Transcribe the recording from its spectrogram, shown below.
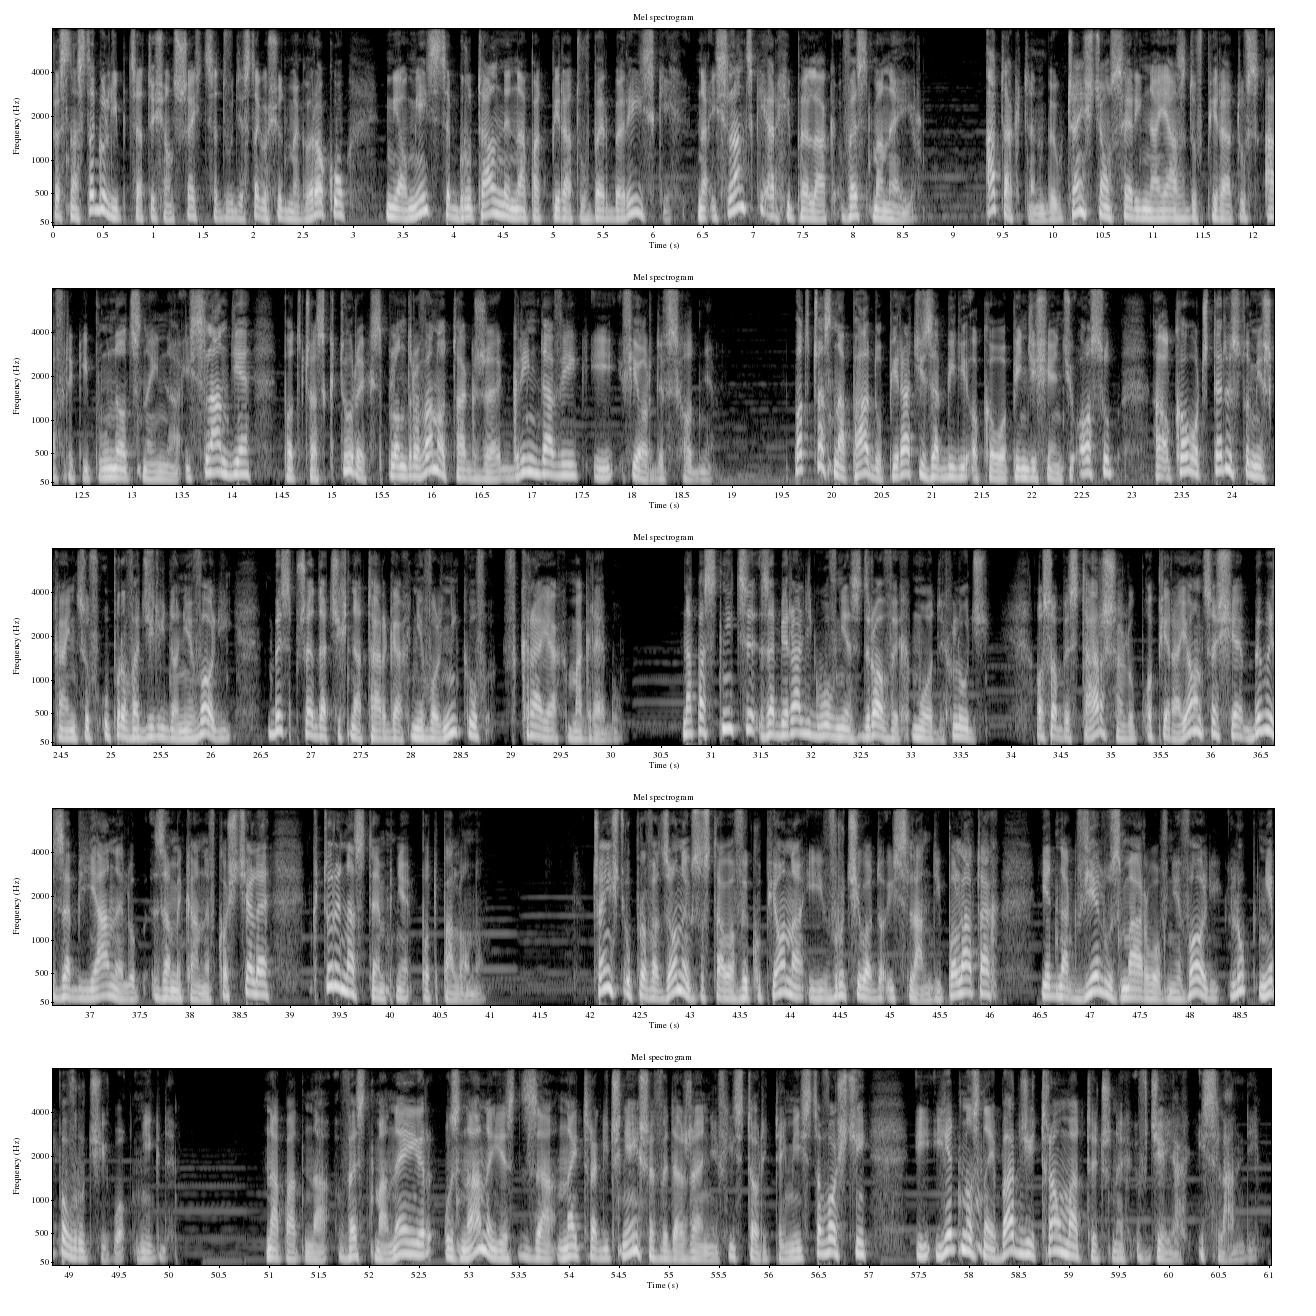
16 lipca 1627 roku miał miejsce brutalny napad piratów berberyjskich na islandzki archipelag Westmaneir. Atak ten był częścią serii najazdów piratów z Afryki Północnej na Islandię, podczas których splądrowano także Grindavik i fiordy wschodnie. Podczas napadu piraci zabili około 50 osób, a około 400 mieszkańców uprowadzili do niewoli, by sprzedać ich na targach niewolników w krajach Magrebu. Napastnicy zabierali głównie zdrowych, młodych ludzi. Osoby starsze lub opierające się były zabijane lub zamykane w kościele, który następnie podpalono. Część uprowadzonych została wykupiona i wróciła do Islandii po latach, jednak wielu zmarło w niewoli lub nie powróciło nigdy. Napad na Westmaneir uznany jest za najtragiczniejsze wydarzenie w historii tej miejscowości i jedno z najbardziej traumatycznych w dziejach Islandii.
